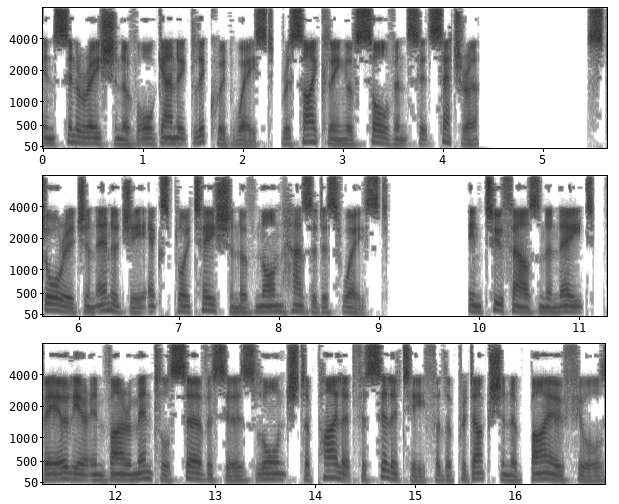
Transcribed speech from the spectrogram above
incineration of organic liquid waste, recycling of solvents etc. Storage and energy exploitation of non-hazardous waste in 2008, Veolia Environmental Services launched a pilot facility for the production of biofuels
